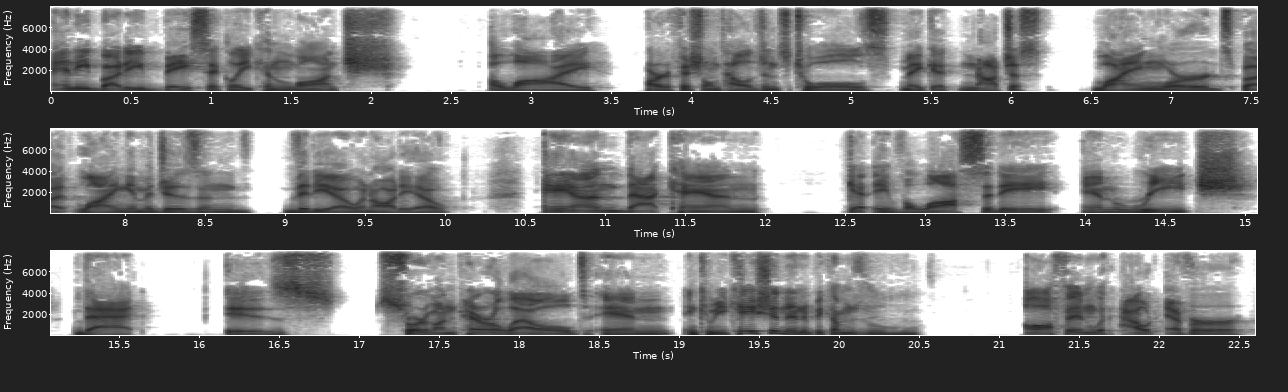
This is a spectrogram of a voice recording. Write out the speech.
anybody basically can launch a lie. Artificial intelligence tools make it not just lying words, but lying images and video and audio. And that can get a velocity and reach that is sort of unparalleled in, in communication. And it becomes often without ever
